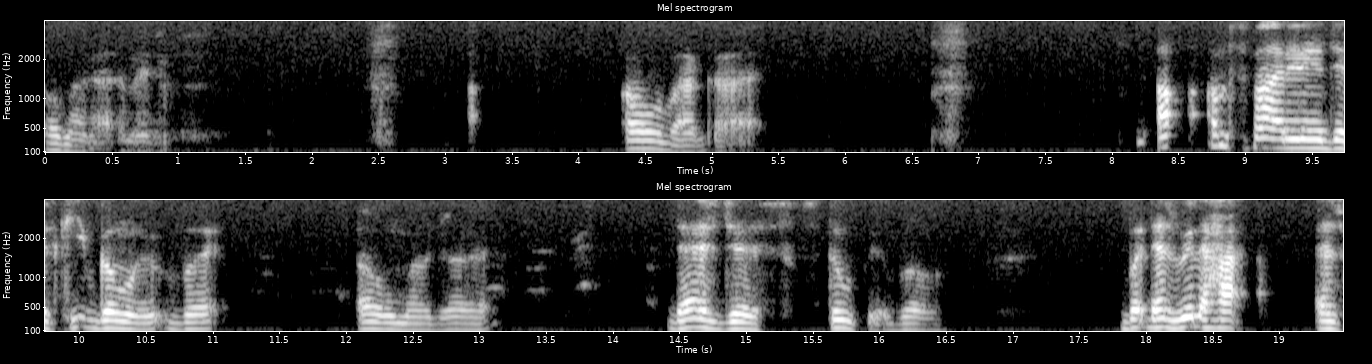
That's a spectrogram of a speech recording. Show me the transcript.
Oh my god, man. Oh my god. I, I'm surprised it didn't just keep going, but oh my god. That's just stupid, bro. But that's really how that's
